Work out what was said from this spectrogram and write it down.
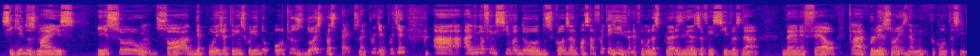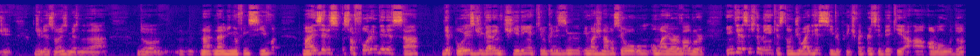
seguidos, mas isso só depois de já terem escolhido outros dois prospectos, né? Por quê? Porque a, a linha ofensiva do, dos Colts ano passado foi terrível, né? Foi uma das piores linhas ofensivas da, da NFL, claro, por lesões, né? Muito por conta assim, de, de lesões mesmo da, do, na, na linha ofensiva, mas eles só foram endereçar depois de garantirem aquilo que eles imaginavam ser o, o, maior valor. E interessante também a questão de wide receiver, porque a gente vai perceber que ao, longo do,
